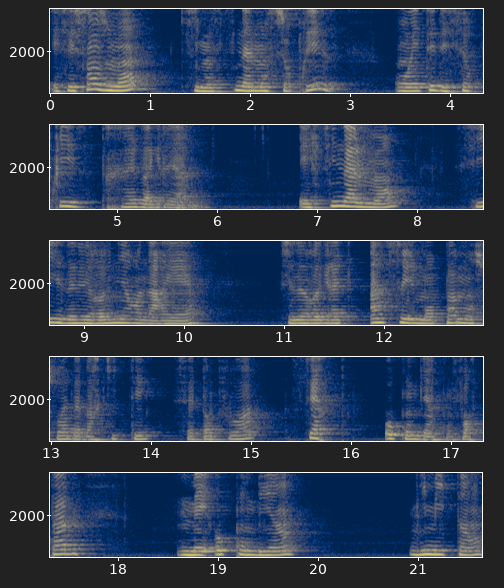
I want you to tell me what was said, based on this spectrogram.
Et ces changements qui m'ont finalement surprise, ont été des surprises très agréables. Et finalement, si je devais revenir en arrière, je ne regrette absolument pas mon choix d'avoir quitté cet emploi, certes ô combien confortable, mais ô combien limitant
